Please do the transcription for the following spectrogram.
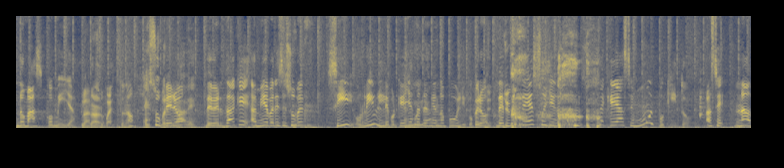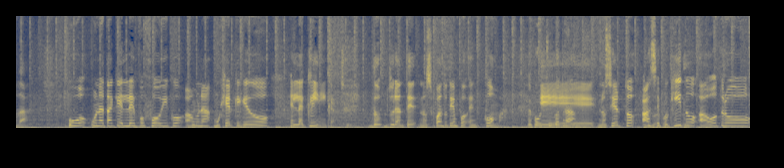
Nomás, comillas, Claro. por supuesto, ¿no? Es súper Pero grave. de verdad que a mí me parece súper, sí, horrible, porque Es ella está atendiendo público. Pero Yo- después yo- de eso llega, que hace muy poquito, hace nada, hubo un ataque lesbofóbico a una mujer que quedó en la clínica du- durante no sé cuánto tiempo en coma. Después un chico Eh, ¿No es cierto? Hace poquito a otro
